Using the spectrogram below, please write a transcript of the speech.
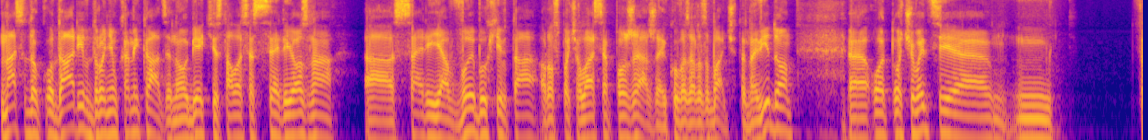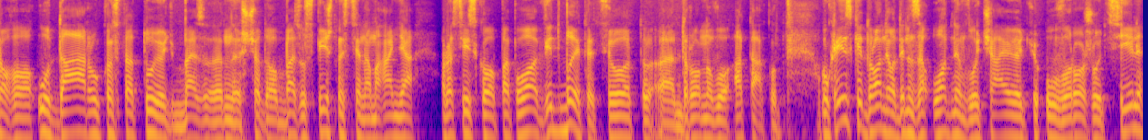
внаслідок ударів дронів камікадзе на об'єкті сталася серйозна. Серія вибухів та розпочалася пожежа, яку ви зараз бачите на відео. Е, от очевидці цього удару констатують без щодо безуспішності намагання російського ППО відбити цю е, дронову атаку. Українські дрони один за одним влучають у ворожу ціль,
